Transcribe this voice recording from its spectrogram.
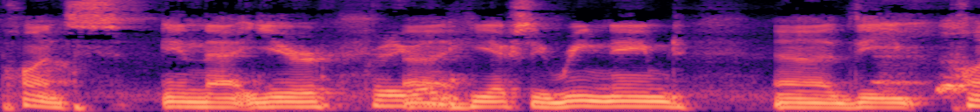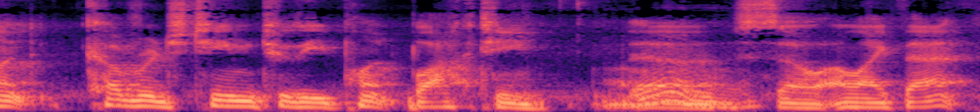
punts in that year. Pretty good. Uh, he actually renamed uh, the punt coverage team to the punt block team. Uh, so I like that.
